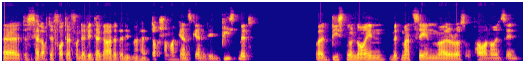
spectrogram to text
Äh, das ist halt auch der Vorteil von der Wintergarde, da nimmt man halt doch schon mal ganz gerne den Beast mit, weil Beast 09 mit Mat 10, Murderers und Power 19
